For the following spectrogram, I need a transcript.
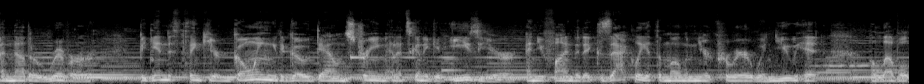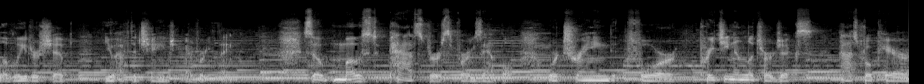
another river, begin to think you're going to go downstream and it's going to get easier, and you find that exactly at the moment in your career when you hit a level of leadership, you have to change everything. So, most pastors, for example, were trained for preaching and liturgics, pastoral care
